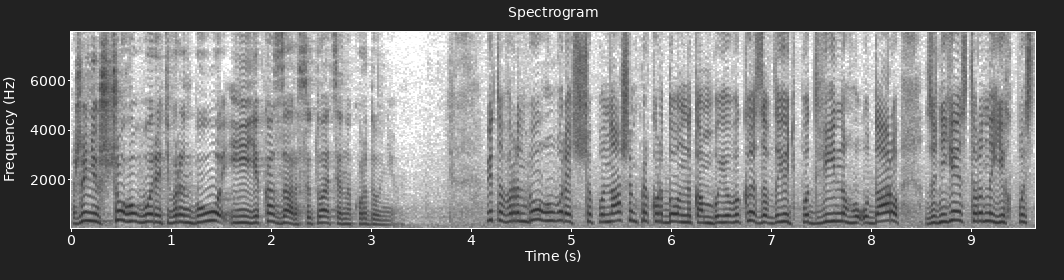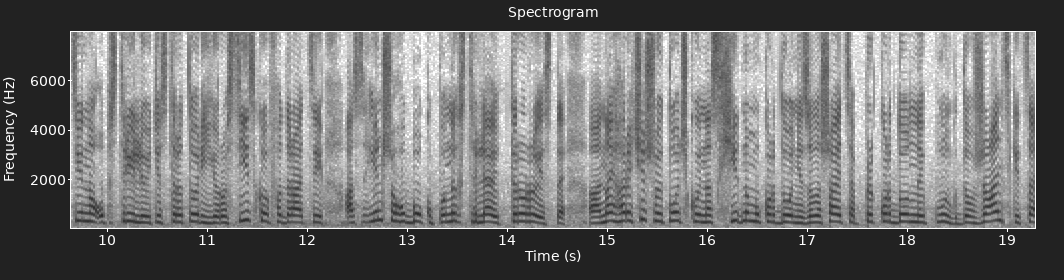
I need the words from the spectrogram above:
Жені, що говорять в РНБО і яка зараз ситуація на кордоні? Віта в РНБО говорять, що по нашим прикордонникам бойовики завдають подвійного удару. З однієї сторони їх постійно обстрілюють із території Російської Федерації, а з іншого боку по них стріляють терористи. Найгарячішою точкою на східному кордоні залишається прикордонний пункт Довжанський. Це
